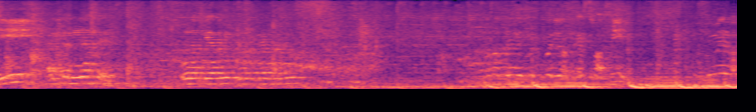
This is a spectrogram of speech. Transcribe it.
Y ahí terminaste. Una pierna, una pierna. No lo tengo superior, eso así. Primero.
